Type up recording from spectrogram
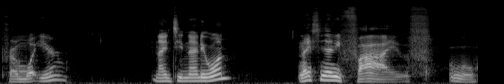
from what year? 1991? 1995. Ooh.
